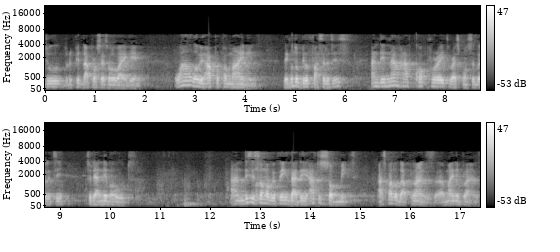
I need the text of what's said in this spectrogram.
do, repeat that process all over again. While when we have proper mining, they're going to build facilities, and they now have corporate responsibility to their neighborhoods. And this is some of the things that they have to submit as part of their plans, uh, mining plans.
